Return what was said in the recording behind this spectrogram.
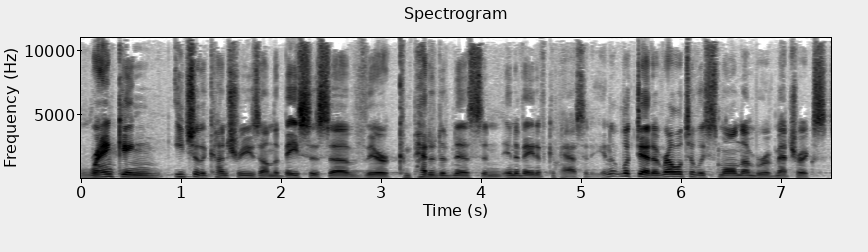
ranking each of the countries on the basis of their competitiveness and innovative capacity. And it looked at a relatively small number of metrics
